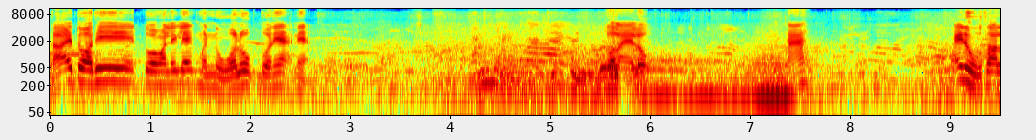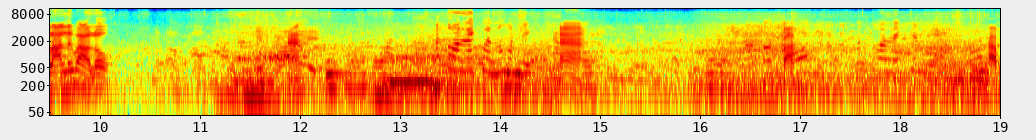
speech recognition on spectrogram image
แล้วไอ้ตัวที่ตัวมันเล็กๆเหมือนหนูอะลูกตัวเนี้ยเนี่ย ตัวอะไรอะลูกฮะไอ้หนูโซลัสหรือเปล่าลูกฮะมันตัวเล็กกว่านู่นอีกอ่าไปะมันตัวเล็กจังเลยครับ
